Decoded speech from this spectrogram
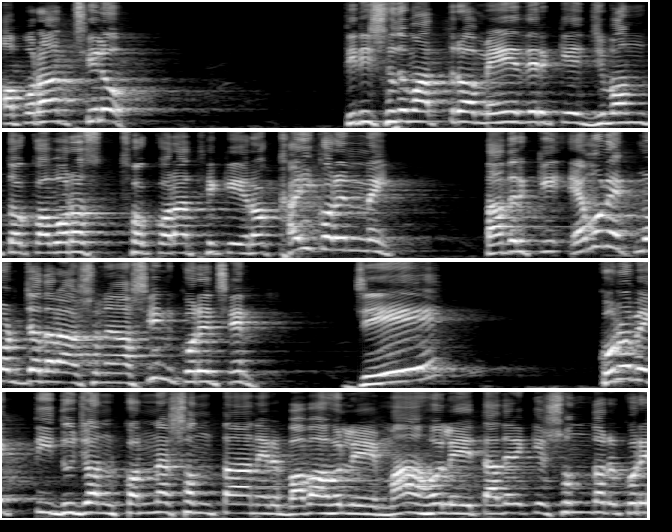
অপরাধ ছিল, তিনি শুধুমাত্র মেয়েদেরকে জীবন্ত কবরস্থ করা থেকে রক্ষাই করেন নাই। তাদেরকে এমন এক মর্যাদার আসনে আসীন করেছেন যে কোনো ব্যক্তি দুজন কন্যা সন্তানের বাবা হলে, মা হলে, তাদেরকে সুন্দর করে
